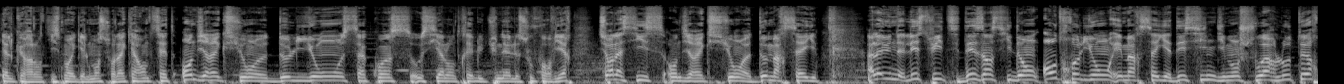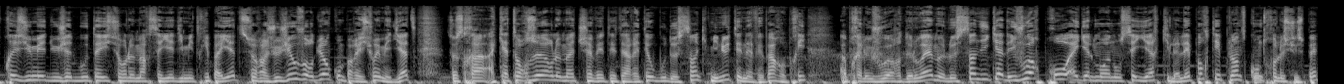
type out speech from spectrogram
Quelques ralentissements également sur la 47 en direction de Lyon. Ça coince aussi à l'entrée du tunnel sous Fourvière. Sur la 6 en direction de Marseille. À la une, les suites des incidents entre Lyon et Marseille à Dessine dimanche soir. L'auteur présumé du jet de bouteille sur le Marseillais Dimitri Payet sera jugé aujourd'hui en comparution immédiate. Ce sera à 14h. Le match avait été arrêté au bout de 5 minutes et n'avait pas repris. Après le joueur de l'OM, le syndicat des joueurs pro a également annoncé hier qu'il allait porter plainte contre le suspect.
